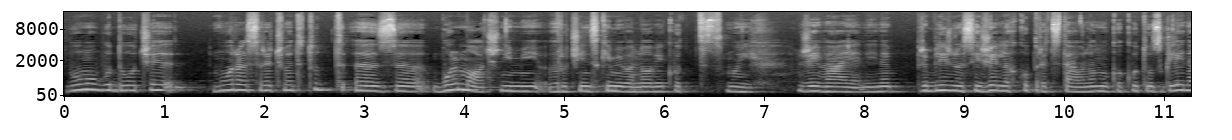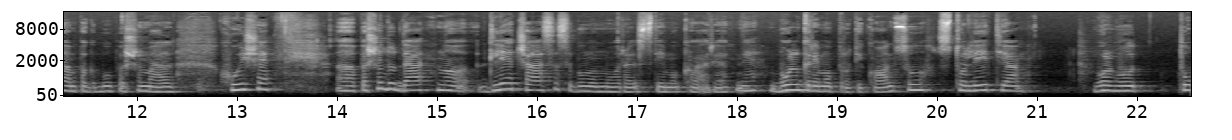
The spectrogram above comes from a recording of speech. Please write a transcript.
bomo v bodoče morali srečevati tudi eh, z bolj močnimi vročinskimi valovi, kot smo jih že vajeni. Ne? Približno si že lahko predstavljamo, kako to zgleda, ampak bo pa še mal hujše. Eh, Pa še dodatno, dlje časa se bomo morali s tem ukvarjati. Ne? Bolj gremo proti koncu stoletja, bolj bo to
